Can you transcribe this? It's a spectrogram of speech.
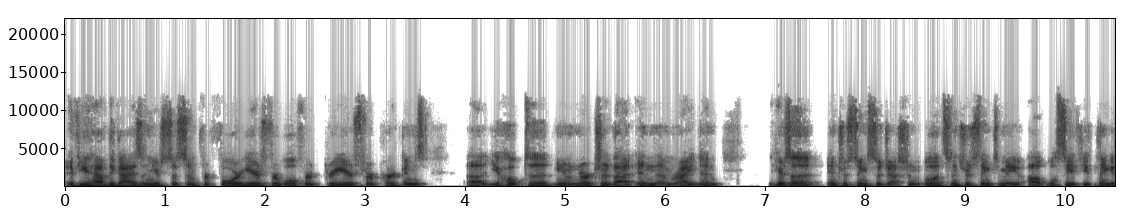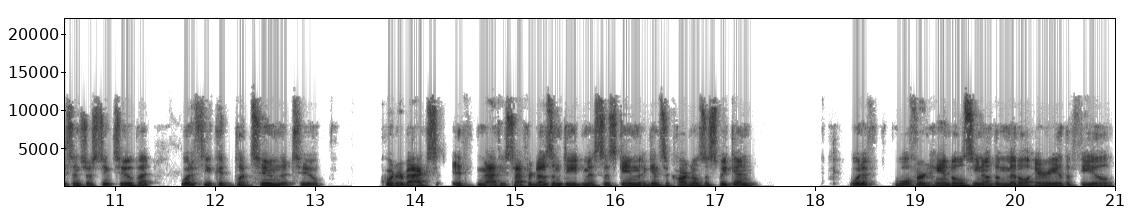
if you have the guys in your system for four years for Wolford, three years for Perkins, uh, you hope to you know nurture that in them, right? And here's an interesting suggestion. Well, it's interesting to me. I'll, we'll see if you think it's interesting too. But what if you could platoon the two quarterbacks if Matthew Stafford does indeed miss this game against the Cardinals this weekend? What if Wolford handles you know the middle area of the field,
